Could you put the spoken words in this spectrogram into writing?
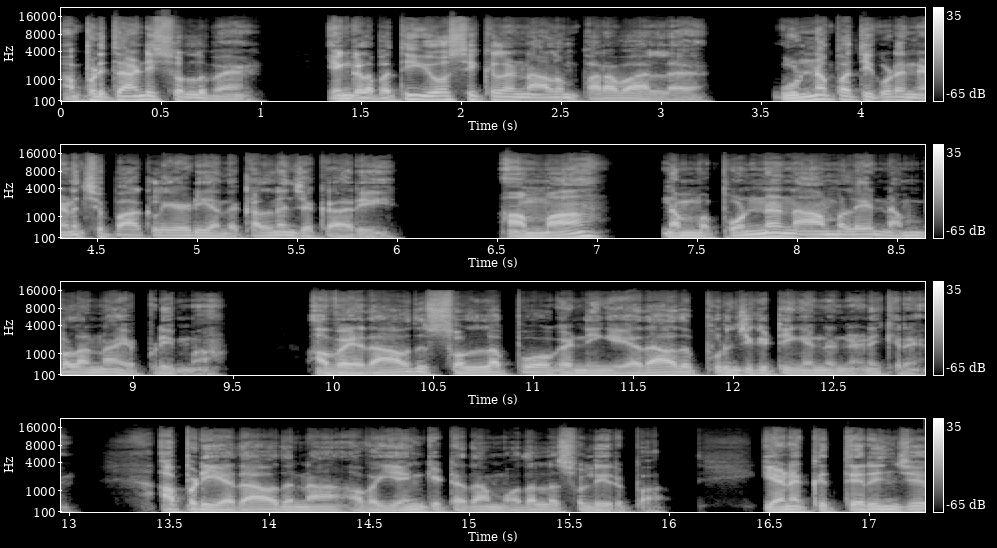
அப்படித்தாண்டி சொல்லுவேன். எங்களை பத்தி யோசிக்கலனாலும் பரவாயில்ல. உன்னை பத்தி கூட நினைச்சு பார்க்கலையேடி அந்த கல்லஞ்சக்காரி அம்மா நம்ம பொண்ணை நாமளே நம்பலன்னா எப்படிம்மா? அவ ஏதாவது சொல்ல போக நீங்க ஏதாவது புரிஞ்சுக்கிட்டீங்கன்னு நினைக்கிறேன். அப்படி ஏதாவதுன்னா அவ என்கிட்ட தான் முதல்ல சொல்லியிருப்பா. எனக்கு தெரிஞ்சு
